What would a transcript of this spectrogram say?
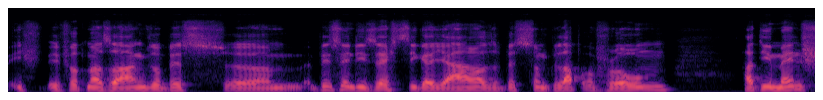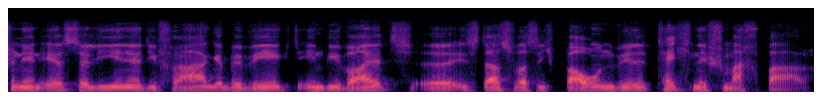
ich, ich würde mal sagen, so bis, ähm, bis in die 60er Jahre, also bis zum Club of Rome, hat die Menschen in erster Linie die Frage bewegt, inwieweit äh, ist das, was ich bauen will, technisch machbar.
